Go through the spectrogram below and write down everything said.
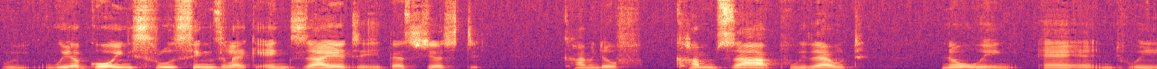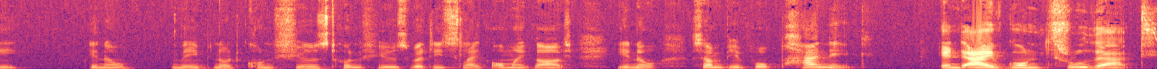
we, we are going through things like anxiety that's just kind of comes up without knowing, and we, you know, maybe not confused, confused, but it's like, oh my gosh, you know, some people panic. And I've gone through that.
